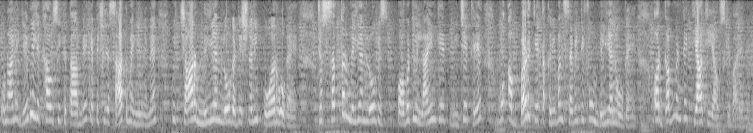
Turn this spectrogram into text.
انہوں نے یہ بھی لکھا اسی کتاب میں کہ پچھلے سات مہینے میں کوئی چار ملین لوگ ایڈیشنلی پور ہو گئے۔ جو ستر ملین لوگ اس پاورٹی لائن کے نیچے تھے وہ اب بڑھ کے تقریباً سیونٹی فور ملین ہو گئے۔ اور گورنمنٹ نے کیا کیا اس کے بارے میں؟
